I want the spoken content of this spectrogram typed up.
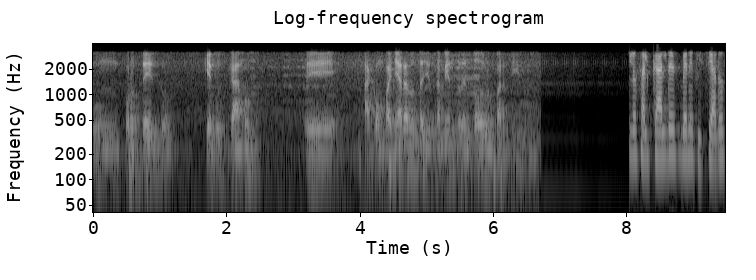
un proceso que buscamos eh, acompañar a los ayuntamientos de todos los partidos. Los alcaldes beneficiados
